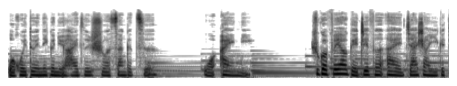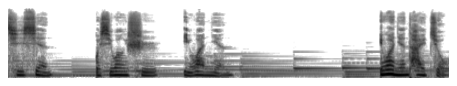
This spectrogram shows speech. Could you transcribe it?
我会对那个女孩子说三个字：“我爱你。”如果非要给这份爱加上一个期限，我希望是一万年。一万年太久，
